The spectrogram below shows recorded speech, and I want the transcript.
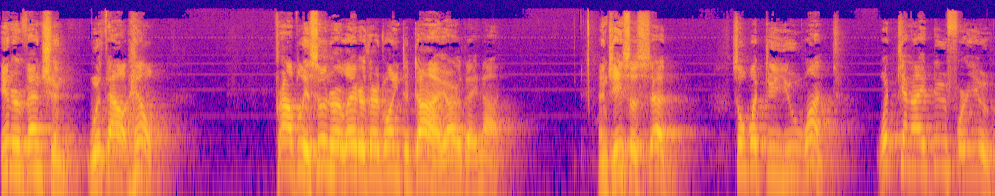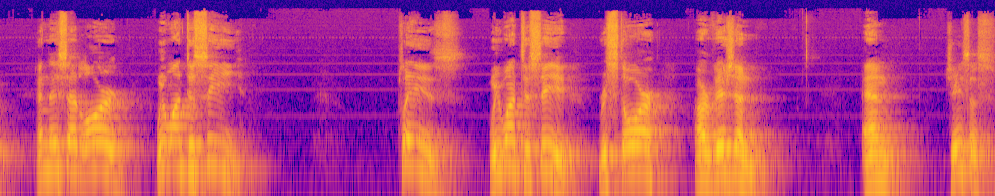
intervention, without help, probably sooner or later they're going to die, are they not? And Jesus said, So what do you want? What can I do for you? And they said, Lord, we want to see. Please, we want to see. Restore our vision. And Jesus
